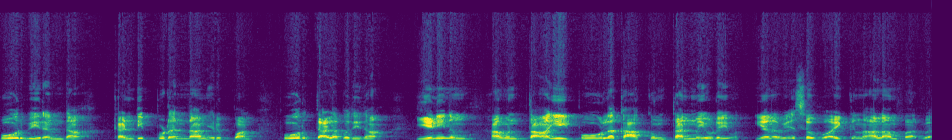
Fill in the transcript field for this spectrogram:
போர் வீரன் தான் கண்டிப்புடன் தான் இருப்பான். போர் தளபதி தான் எனினும் அவன் தாயைப் போல காக்கும் தன்மையுடையவன். எனவே செவ்வாய்க்கு நாலாம் பார்வை.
